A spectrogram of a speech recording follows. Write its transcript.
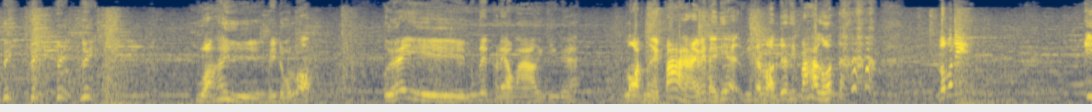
เฮ้ยเฮ้ยเฮ้ยเฮ้ยวายไม่โดนหรอกเอ้ยลูกเล่นแพรวพราวจริงๆเลยนะหลอดเหนื่อยป้าหายไปไหนเนี่ยมีแต่หลอดเลือดที่ป้าลดลงมาดิอี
